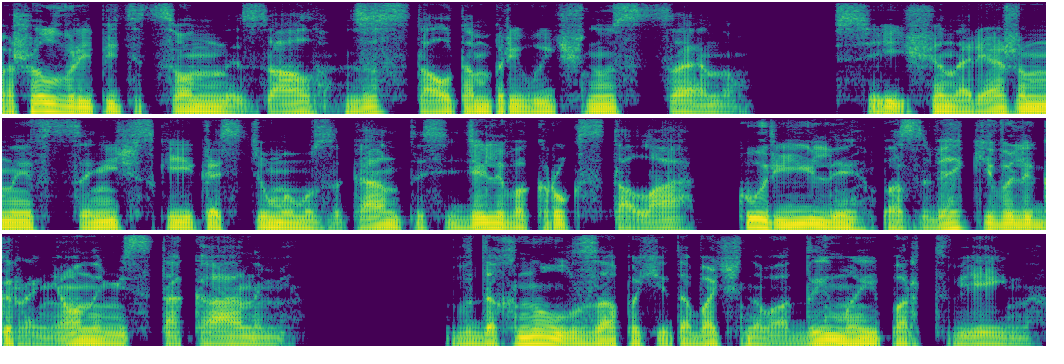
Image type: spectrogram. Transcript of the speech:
Пошел в репетиционный зал, застал там привычную сцену. Все еще наряженные в сценические костюмы музыканты сидели вокруг стола, курили, позвякивали гранеными стаканами. Вдохнул запахи табачного дыма и портвейна.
